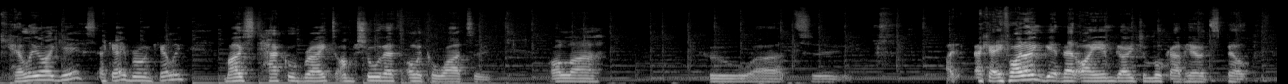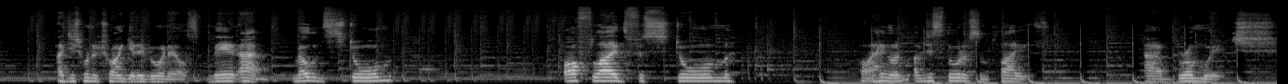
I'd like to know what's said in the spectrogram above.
Kelly, I guess. Okay, Brian Kelly. Most tackle breaks. I'm sure that's Olakau'atu. Ola Kuatu. I, okay, if I don't get that, I am going to look up how it's spelled. I just want to try and get everyone else. Man, um, Melbourne Storm offloads for Storm. Oh, hang on. I've just thought of some players. Uh, Bromwich.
